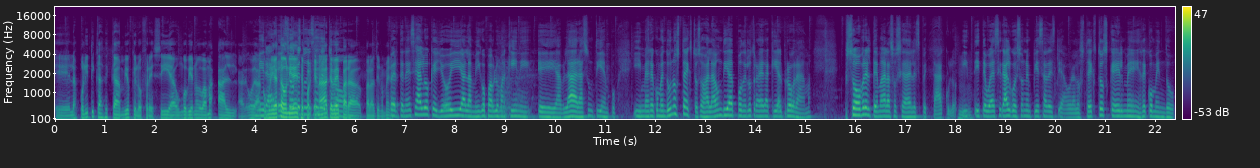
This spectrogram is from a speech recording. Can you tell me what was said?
eh, las políticas de cambio que le ofrecía un gobierno de Obama al, a la Mira, comunidad estadounidense, porque nada que ver para, para Latinoamérica. Pertenece a algo que yo oí al amigo Pablo Macchini eh, hablar hace un tiempo y me recomendó unos textos, ojalá un día poderlo traer aquí al programa, sobre el tema de la sociedad del espectáculo. y, y te voy a decir algo, eso no empieza desde ahora. Los textos que él me recomendó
